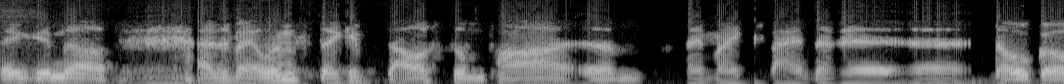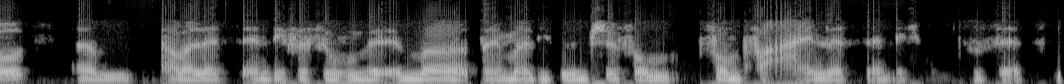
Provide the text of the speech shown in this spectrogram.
genau. Also bei uns, da gibt es auch so ein paar ähm, einmal kleinere äh, No-Gos, ähm, aber letztendlich versuchen wir immer, einmal die Wünsche vom, vom Verein letztendlich umzusetzen.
